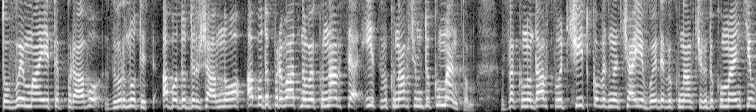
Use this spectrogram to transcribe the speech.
то ви маєте право звернутися або до державного, або до приватного виконавця із виконавчим документом. Законодавство чітко визначає види виконавчих документів,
